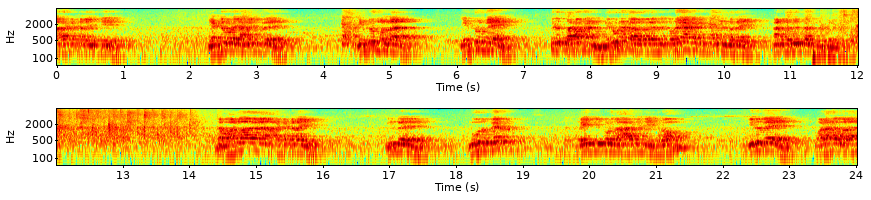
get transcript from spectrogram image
அறக்கட்டளைக்கு எங்களுடைய அமைப்பு இன்றும் அல்ல என்றுமே திரு சரவணன் நிறுவனர் இந்த வாழ்வாதார அறக்கட்டளை இன்று நூறு பேர் வைத்து இப்பொழுது ஆரம்பித்திருக்கிறோம். இதுவே வளர வளர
